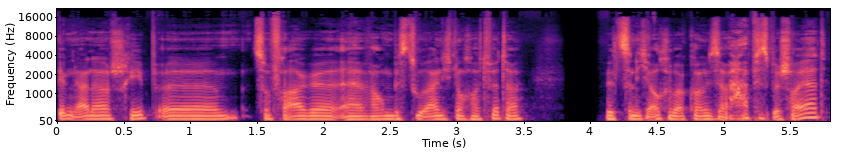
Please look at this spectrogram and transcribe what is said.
irgendeiner schrieb äh, zur Frage, äh, warum bist du eigentlich noch auf Twitter? Willst du nicht auch rüberkommen? Ich so, ah, bist bescheuert?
